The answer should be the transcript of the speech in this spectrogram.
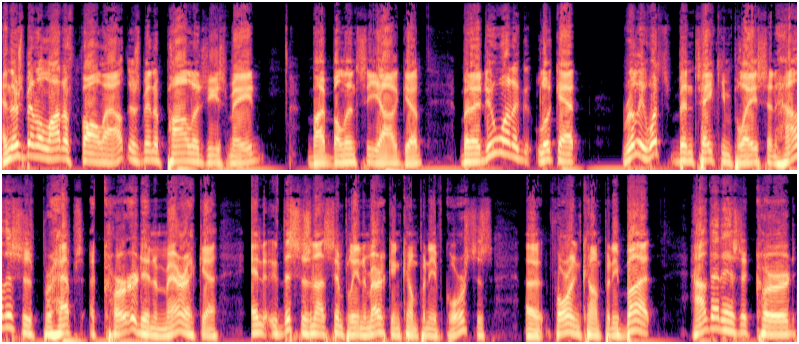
And there's been a lot of fallout. There's been apologies made by Balenciaga. But I do want to look at really what's been taking place and how this has perhaps occurred in America. And this is not simply an American company, of course, it's a foreign company, but how that has occurred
